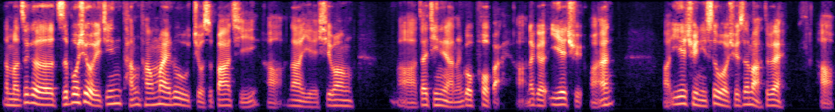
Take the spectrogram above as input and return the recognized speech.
那么这个直播秀已经堂堂迈入九十八集啊，那也希望啊，在今年能够破百啊。那个 EH 晚安啊，EH 你是我学生嘛，对不对？好，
